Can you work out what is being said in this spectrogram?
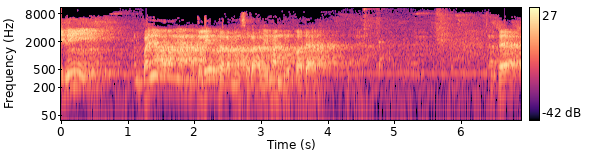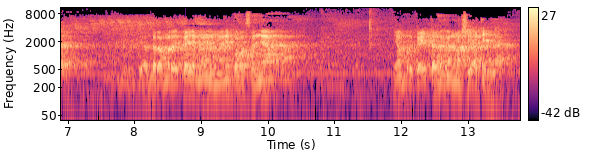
Ini banyak orang yang keliru dalam masalah iman bil qadar. Ada di antara mereka yang mengimani bahwasanya yang berkaitan dengan masyiatillah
